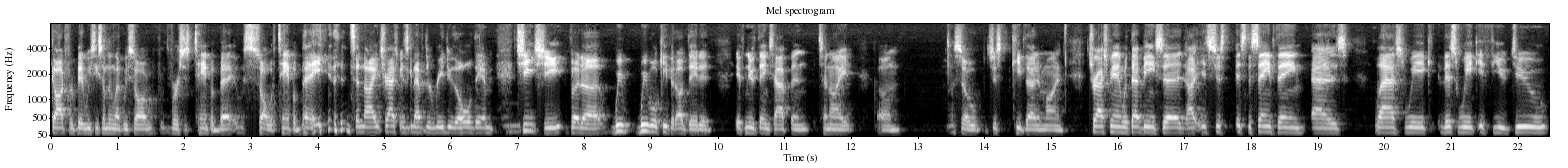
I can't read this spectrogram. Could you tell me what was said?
God forbid we see something like we saw versus Tampa Bay, saw with Tampa Bay tonight. Trash is going to have to redo the whole damn cheat sheet, but uh, we we will keep it updated if new things happen tonight. Um, so just keep that in mind. Trash man. With that being said, I, it's just it's the same thing as last week. This week, if you do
